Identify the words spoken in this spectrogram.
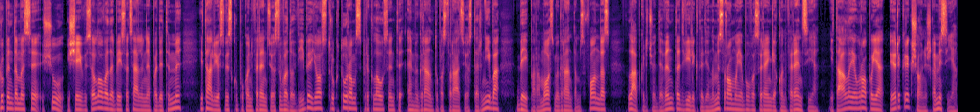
Rūpindamasi šių išeivių selovada bei socialinė padėtimi, Italijos viskupų konferencijos vadovybė jos struktūroms priklausanti emigrantų pastoracijos tarnyba bei paramos migrantams fondas lapkričio 9-12 dienomis Romoje buvo surengę konferenciją Italai Europoje ir krikščioniška misija.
